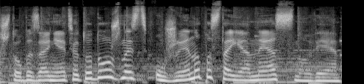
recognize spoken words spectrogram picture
чтобы занять эту должность уже на постоянной основе.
